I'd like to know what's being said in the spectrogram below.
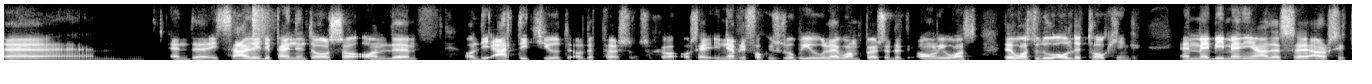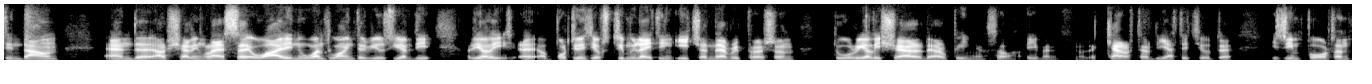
um, and it's highly dependent also on the on the attitude of the person. So say in every focus group you will have one person that only wants that wants to do all the talking and maybe many others uh, are sitting down and uh, are sharing less uh, while in one-to-one -one interviews you have the really opportunity of stimulating each and every person to really share their opinion so even you know, the character the attitude is important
